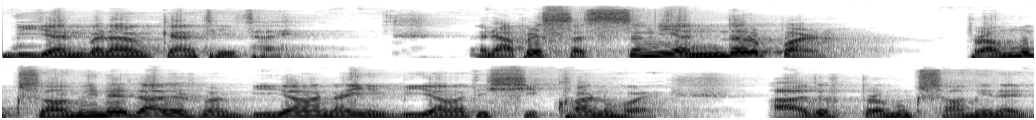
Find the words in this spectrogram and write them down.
બીજાને બનાવવું ક્યાંથી થાય? અને આપણે સત્સંગની અંદર પણ પ્રમુખ સ્વામીને જ આદર્શ પણ બીજા નહીં, બીજામાંથી શીખવાનું હોય. આદર્શ પ્રમુખ સ્વામીને જ.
